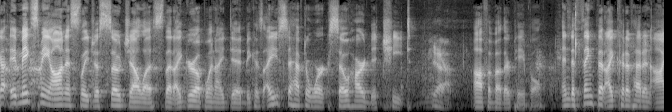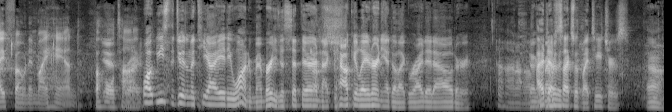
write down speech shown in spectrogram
Like it makes me honestly just so jealous that I grew up when I did because I used to have to work so hard to cheat Yeah. off of other people. And to think that I could have had an iPhone in my hand the Yeah, whole time. right. Well, we used to do it in the TI-81. Remember? You just sit there in that calculator and you had to like write it out or. I don't know. Don't I had to have the- sex with my teachers. Oh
